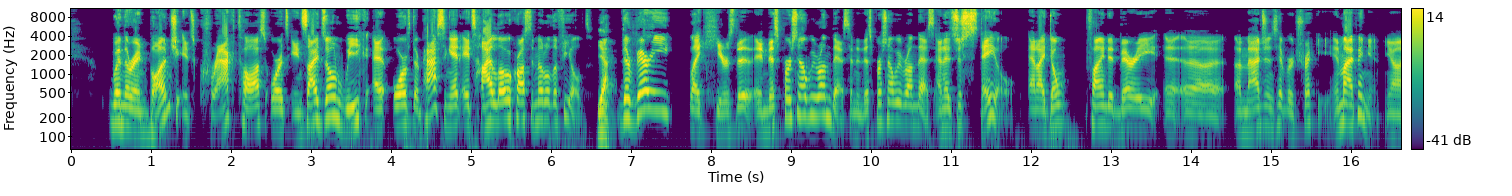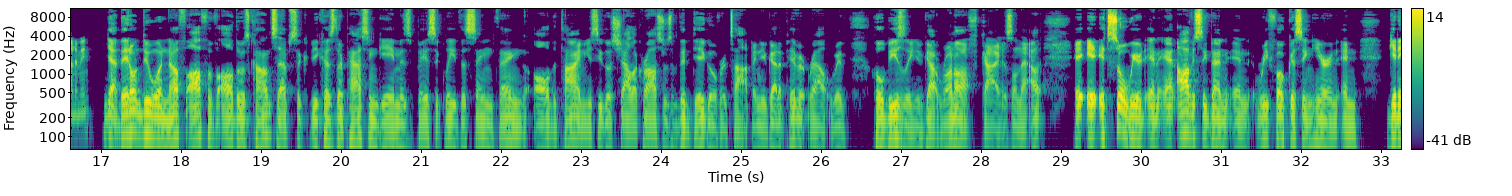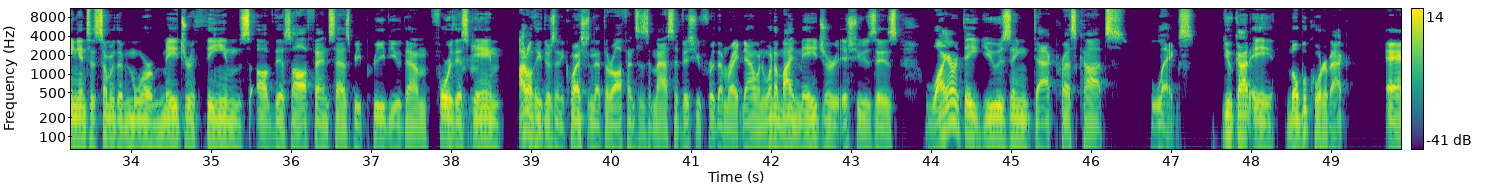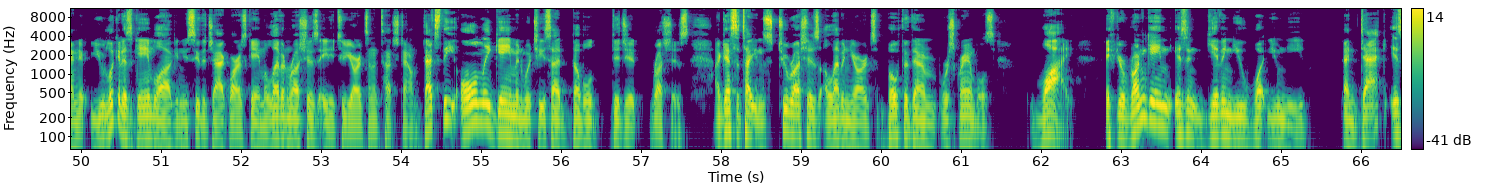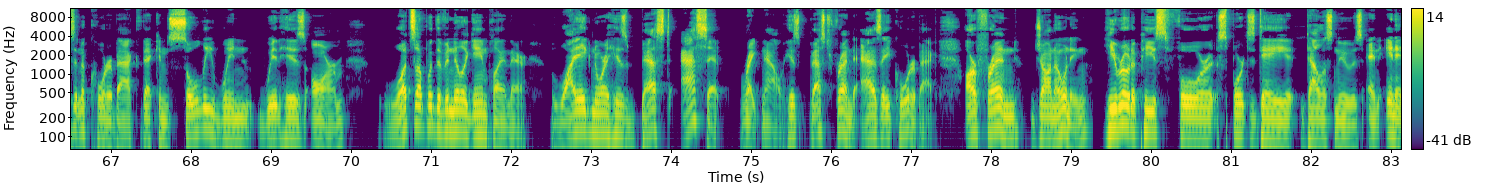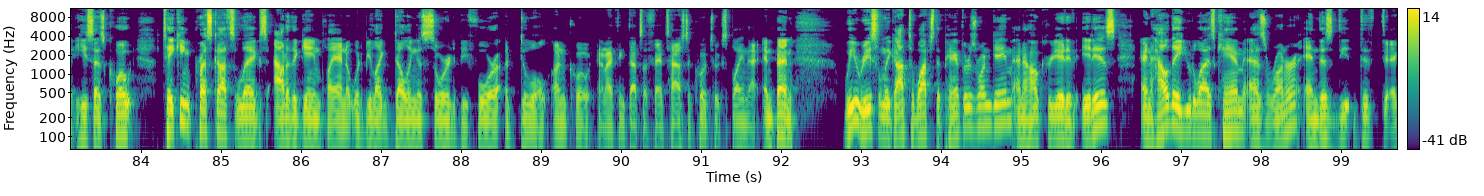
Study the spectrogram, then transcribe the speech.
when they're in bunch, it's crack toss or it's inside zone weak, eh, or if they're passing it, it's high low across the middle of the field. Yeah. They're very like here's the in this personnel we run this and in this personnel we run this and it's just stale and I don't find it very uh, uh, imaginative or tricky in my opinion. You know what I mean? Yeah, they don't do enough off of all those concepts because their passing game is basically the same thing all the time. You see those shallow crossers with the dig over top, and you've got a pivot route with Cole Beasley. and You've got runoff guys on that. out- It, it- it's so weird, and and obviously, Ben, and refocusing here and, and getting into some of the more major themes of this offense as we preview them for this Mhm. game. I don't think there's any question that their offense is a massive issue for them right now. And one of my major issues is why aren't they using Dak Prescott's legs? You've got a mobile quarterback, and you look at his game log and you see the Jaguars game 11 rushes, 82 yards, and a touchdown. That's the only game in which he's had double digit rushes. Against the Titans, two rushes, 11 yards. Both of them were scrambles. Why? If your run game isn't giving you what you need, and Dak isn't a quarterback that can solely win with his arm, what's up with the vanilla game plan there? Why ignore his best asset right now, his best friend as a quarterback? Our friend, John Owning, he wrote a piece for Sports Day Dallas News, and in it he says, quote, taking Prescott's legs out of the game plan would be like dulling a sword before a duel, unquote. And I think that's a fantastic quote to explain that. And Ben, we recently got to watch the Panthers run game and how creative it is and how they utilize Cam as runner. And this,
